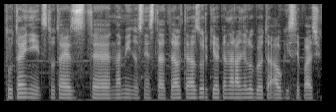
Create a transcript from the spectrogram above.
Tutaj nic, tutaj jest e, na minus niestety, ale te azurki ja generalnie lubię te augi sypać.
